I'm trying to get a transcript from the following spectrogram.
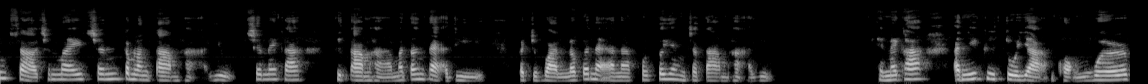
ลูกสาวฉันไหมฉันกำลังตามหาอยู่ใช่ไหมคะ คือตามหามาตั้งแต่อดีต ปัจจุบันแล้วก็ในอนาคตก็ยังจะตามหาอยู่ เห็นไหมคะ อันนี้คือตัวอย่างของ verb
